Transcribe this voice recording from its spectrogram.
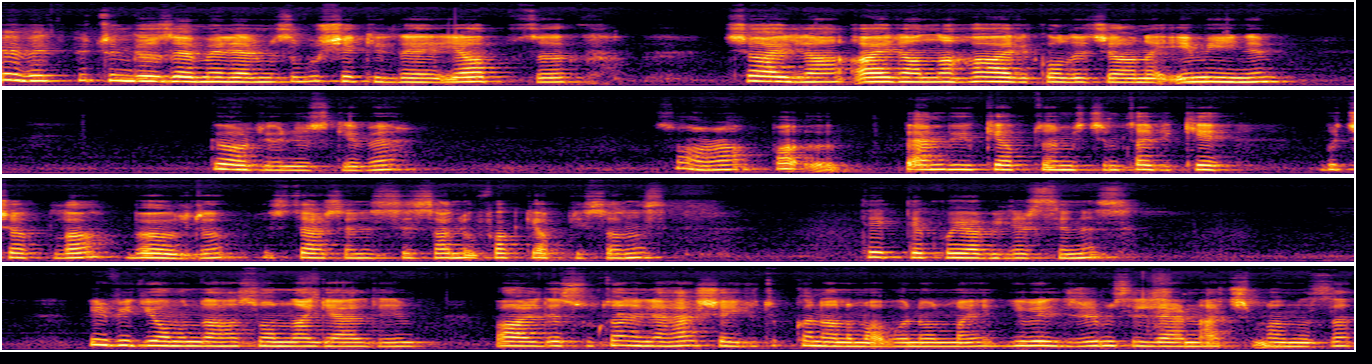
Evet, bütün gözlemelerimizi bu şekilde yaptık. Çayla, ayranla harika olacağına eminim. Gördüğünüz gibi. Sonra ben büyük yaptığım için tabii ki bıçakla böldüm. İsterseniz siz hani ufak yaptıysanız tek tek koyabilirsiniz. Bir videomun daha sonuna geldiğim Valide Sultan ile her şey YouTube kanalıma abone olmayı, bildirim zillerini açmanızı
